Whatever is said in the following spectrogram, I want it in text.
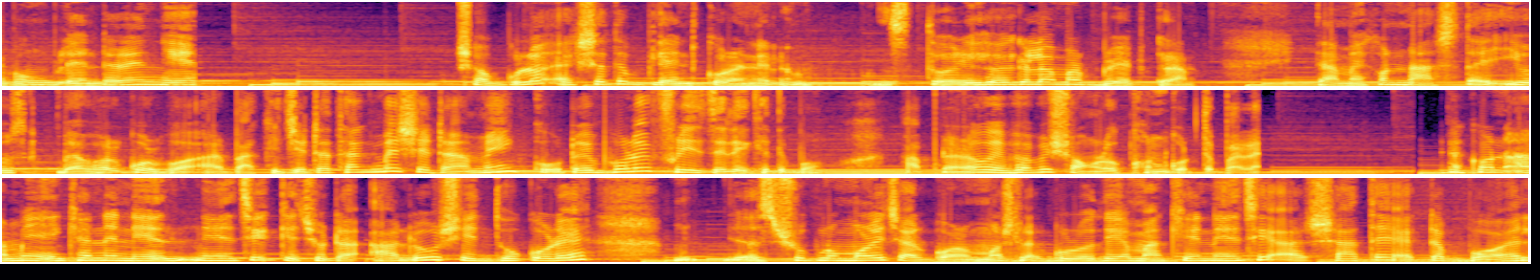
এবং ব্লেন্ডারে নিয়ে সবগুলো একসাথে ব্লেন্ড করে নিলাম। তৈরি হয়ে গেল আমার ব্রেড এটা আমি এখন নাস্তায় ইউজ ব্যবহার করব, আর বাকি যেটা থাকবে সেটা আমি কোটোয় ভরে ফ্রিজে রেখে দেবো। আপনারাও এভাবে সংরক্ষণ করতে পারেন। এখন আমি এখানে নিয়ে নিয়েছি কিছুটা আলু সিদ্ধ করে, শুকনো মরিচ আর গরম মশলার গুঁড়ো দিয়ে মাখিয়ে নিয়েছি আর সাথে একটা বয়েল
